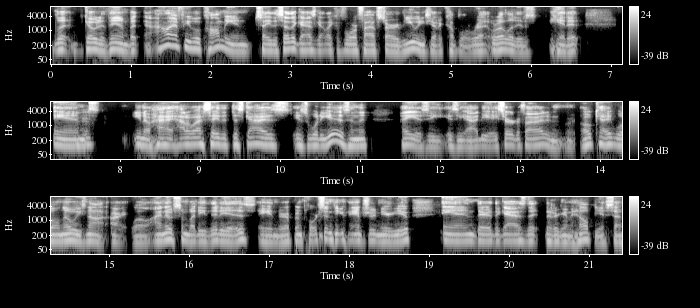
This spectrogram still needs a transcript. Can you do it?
let go to them. But I'll have people call me and say this other guy's got like a four or five star review and he's got a couple of re- relatives hit it. And mm-hmm. you know, how, how do I say that this guy is, is what he is? And then, Hey, is he, is he IDA certified? And okay, well, no, he's not. All right. Well, I know somebody that is, and they're up in Portsmouth, New Hampshire near you, and they're the guys that, that are going to help you. So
